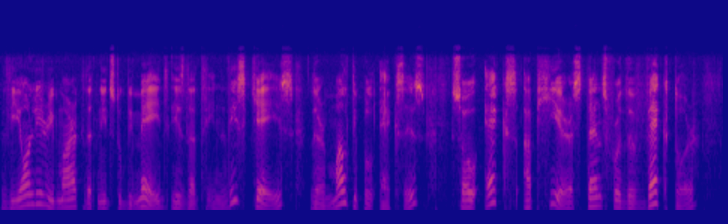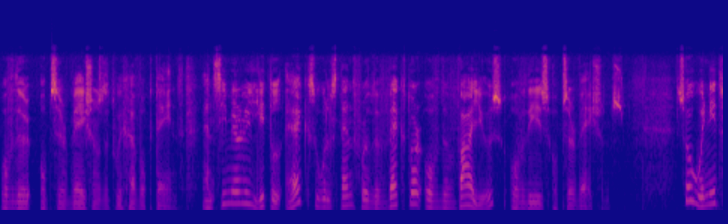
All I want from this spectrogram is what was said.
The only remark that needs to be made is that in this case there are multiple x's, so x up here stands for the vector of the observations that we have obtained. And similarly, little x will stand for the vector of the values of these observations. So we need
